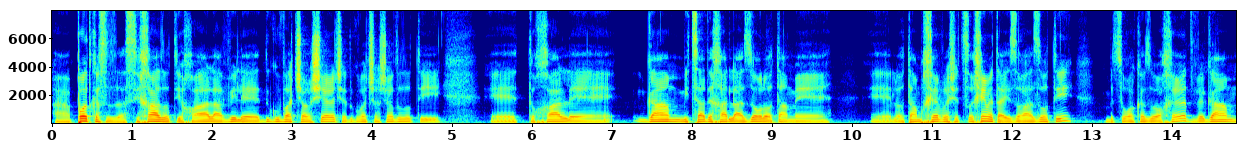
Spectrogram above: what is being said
שהפודקאסט הזה, השיחה הזאת, יכולה להביא לתגובת שרשרת, שהתגובת שרשרת הזאת היא, אה, תוכל... גם מצד אחד לעזור לאותם, אה, אה, לאותם חבר'ה שצריכים את העזרה הזאת בצורה כזו או אחרת, וגם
